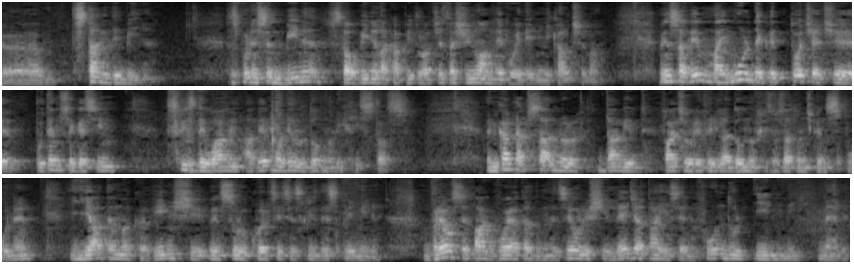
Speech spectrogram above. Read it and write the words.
uh, stare de bine. Să spunem, sunt bine, stau bine la capitolul acesta și nu am nevoie de nimic altceva. Însă avem mai mult decât tot ceea ce putem să găsim scris de oameni, avem modelul Domnului Hristos. În cartea psalmilor, David face o referire la Domnul Hristos atunci când spune Iată-mă că vin și în sulul cărții se scris despre mine. Vreau să fac voia ta, Dumnezeule, și legea ta este în fundul inimii mele.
